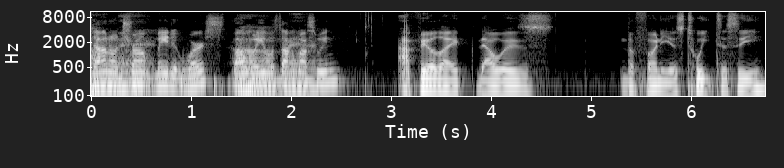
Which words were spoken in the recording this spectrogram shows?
Donald Oh, man. Trump made it worse by the way he was talking about. Sweden? I feel like that was the funniest tweet to see.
